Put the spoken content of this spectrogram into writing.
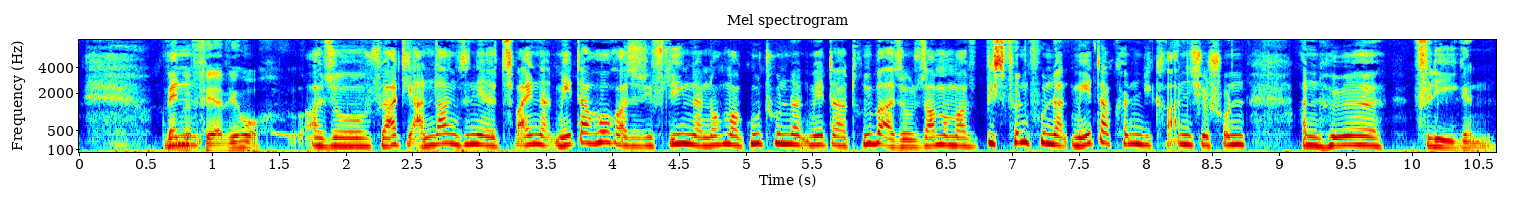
Wenn, Ungefähr wie hoch? Also ja, die Anlagen sind ja 200 Meter hoch, also sie fliegen dann nochmal gut 100 Meter drüber. Also sagen wir mal, bis 500 Meter können die Kraniche schon an Höhe fliegen.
